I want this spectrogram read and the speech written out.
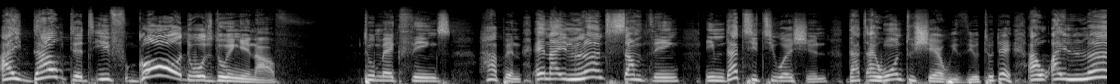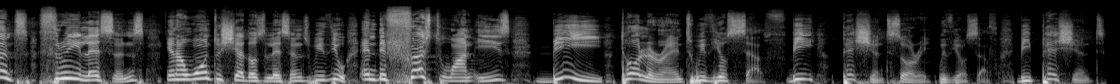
I doubted if God was doing enough to make things happen. And I learned something in that situation that I want to share with you today. I, I, learned three lessons and I want to share those lessons with you. And the first one is be tolerant with yourself. Be patient, sorry, with yourself. Be patient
